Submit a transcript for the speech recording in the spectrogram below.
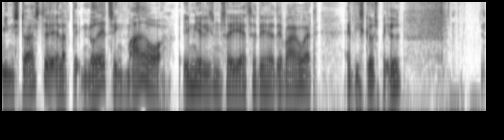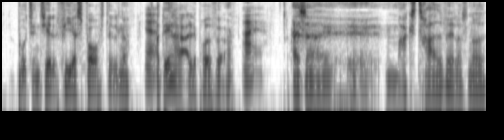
min største, eller noget jeg tænkte meget over, inden jeg ligesom sagde ja til det her, det var jo, at, at vi skal jo spille potentielt 80 forestillinger. Ja. Og det har jeg aldrig prøvet før. Nej. Altså øh, øh, max 30 eller sådan noget.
